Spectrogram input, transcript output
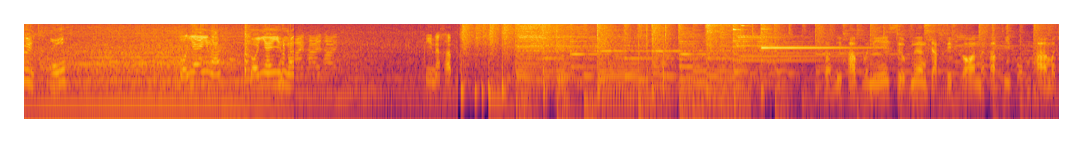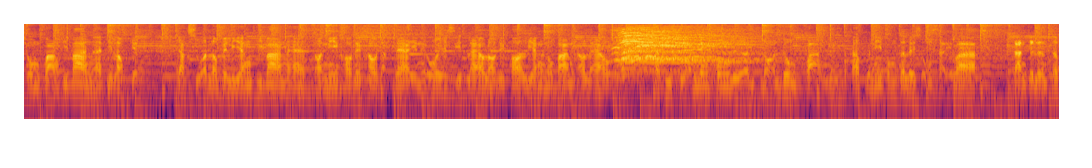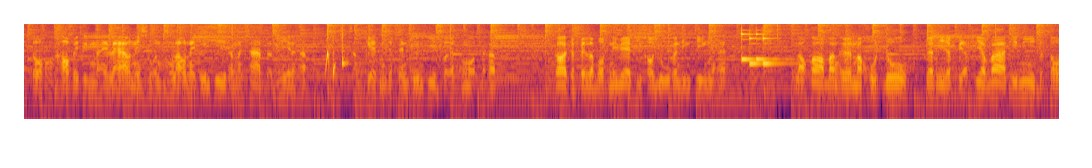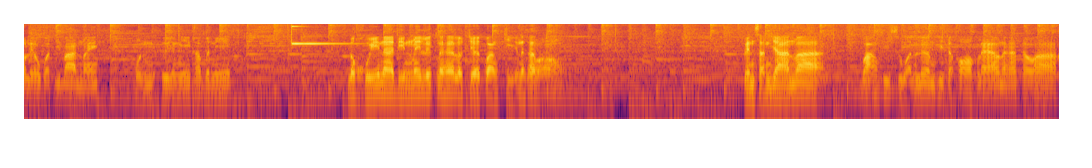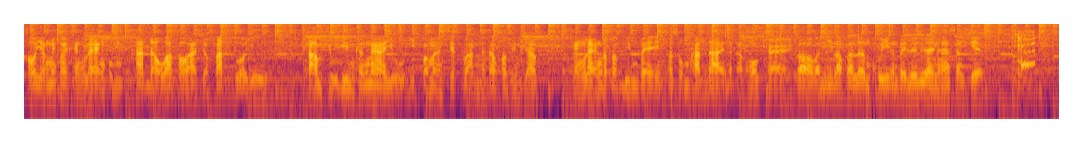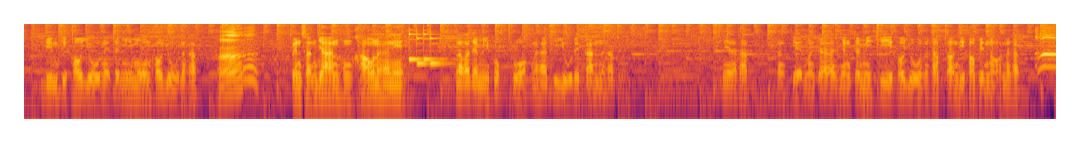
อุ้ยงูตัวใหญ่นะ ตัวใหญ่อยู่นะนี่นะครับสวัสดีครับวันนี้สืบเนื่องจากคลิปก่อนนะครับ ที่ผมพามาชมกวางที่บ้านนะฮะที่เราเก็บจากสวนเราไปเลี้ยงที่บ้านนะฮะตอนนี้เขาได้เข้าดักแด้อยู่ในโอเอซิสแล้วเราได้เพาะเลี้ยงอนุบาลเขาแล้ว แต่ที่สวนยังคงเหลือหนอนด้วงกวางอยู่นะครับ วันนี้ผมก็เลยสงสัยว่า การเจริญเติบโตของเขาไปถึงไหนแล้ว ในสวนของเราในพื้นที่ธรรมชาติแบบนี้นะครับ สังเกตนี่จะเป็นพื้นที่เปิดทั้งหมดนะครับ ก็จะเป็นระบบนิเวศที่เขาอยู่กันจริง ๆ นะฮะเราก็บังเอิญมาขุดดู เพื่อที่จะเปรียบเทียบว่าที่นี่จะโตเร็วกว่าที่บ้านไหมผลคืออย่างนี้ครับวันนี้ เราคุยหน้าดินไม่ลึกนะฮะเราเจอกวางกีนะครับเป็นสัญญาณว่าก วางที่สวนเริ่มที่จะออกแล้วนะครับ แต่ว่าเขายังไม่ค่อยแข็งแรง ผมคาดเดาว่าเขาอาจจะฟักตัวอยู่ตามผิวดินข้างหน้าอยู่อีกประมาณ 7 วันนะครับเขาถึงจะแข็งแรงแล้วก็บินไปผสมพันธุ์ได้นะครับ Okay. ก็วันนี้เราก็เริ่มคุยกันไปเรื่อยๆนะฮะสังเกต ดินที่เขาอยู่เนี่ยจะมีมูลเขาอยู่นะครับ Huh? เป็นสัญญาณของเขานะฮะนี่แล้วก็จะมีพวกปลวกนะฮะที่อยู่ด้วยกันนะครับ นี่นะครับ สังเกตมันจะยังจะมีขี้เขาอยู่นะครับ ตอนที่เขาเป็นหนอนนะครับ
